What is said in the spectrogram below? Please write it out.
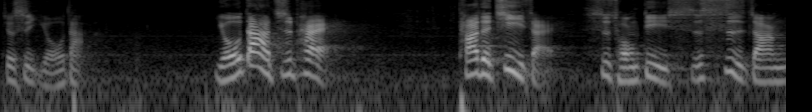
就是犹大，犹大支派，他的记载是从第十四章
